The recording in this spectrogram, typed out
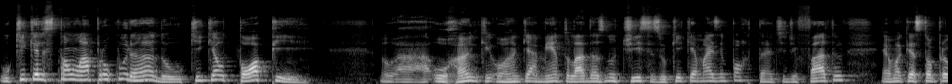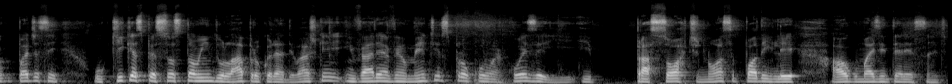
o que, que eles estão lá procurando, o que, que é o top o, ranking, o ranqueamento lá das notícias, o que, que é mais importante. De fato, é uma questão preocupante assim, o que, que as pessoas estão indo lá procurando. Eu acho que invariavelmente eles procuram uma coisa e, e para sorte nossa, podem ler algo mais interessante.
